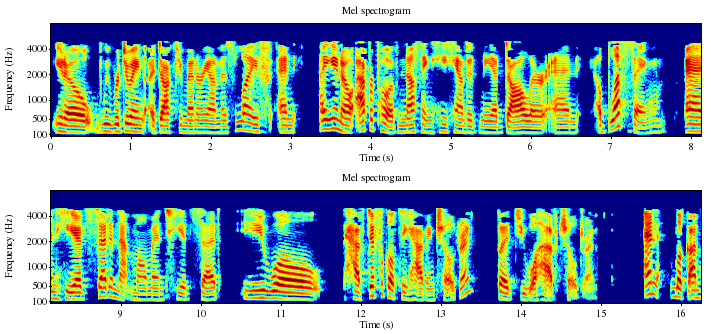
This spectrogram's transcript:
You know, we were doing a documentary on his life and I, you know, apropos of nothing, he handed me a dollar and a blessing. And he had said in that moment, he had said, you will have difficulty having children, but you will have children. And look, I'm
